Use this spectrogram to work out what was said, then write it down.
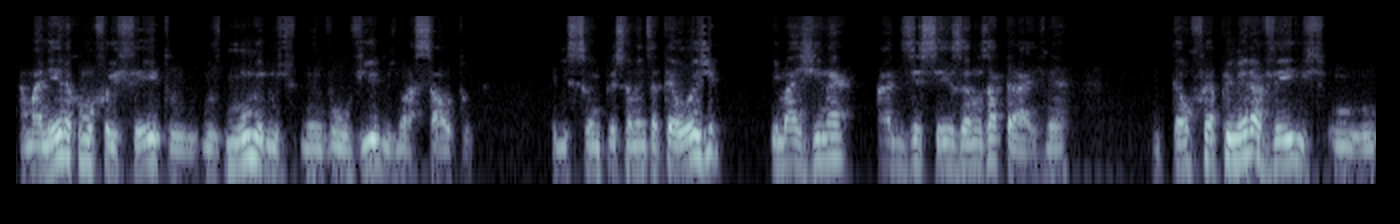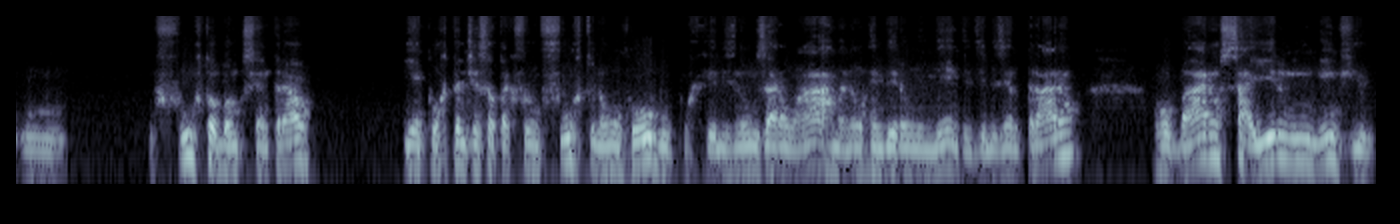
a maneira como foi feito, os números envolvidos no assalto, eles são impressionantes até hoje, imagina há 16 anos atrás, né? Então foi a primeira vez o, o, o furto ao Banco Central, e é importante ressaltar que foi um furto, não um roubo, porque eles não usaram arma, não renderam ninguém, eles entraram, roubaram, saíram e ninguém viu.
